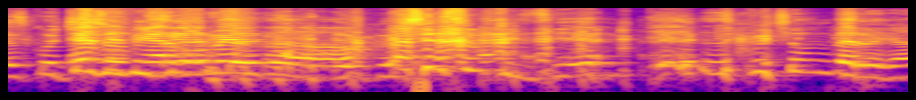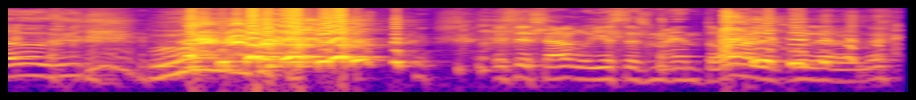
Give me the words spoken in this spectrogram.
escuché Ese es mi suficiente. argumento. Escuché suficiente. Se escucha un vergado así. Uy, Este es algo y este es mento. Órale, culero. ¿no?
